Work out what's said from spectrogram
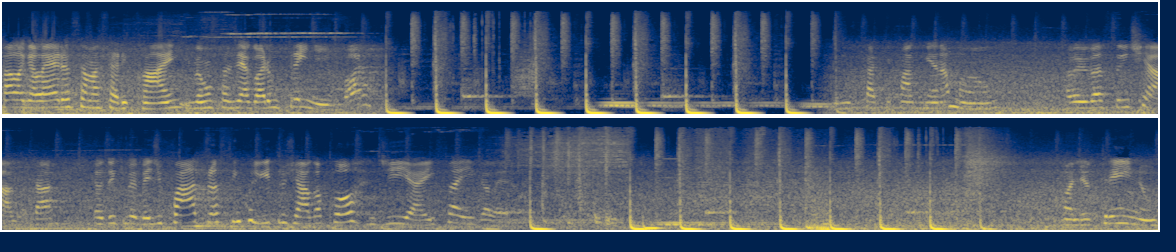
Fala galera, eu sou a Marcele Klein e vamos fazer agora um treininho, bora? Vamos ficar aqui com a aguinha na mão pra beber bastante água, tá? Eu tenho que beber de 4 a 5 litros de água por dia, é isso aí galera. Olha, eu treino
